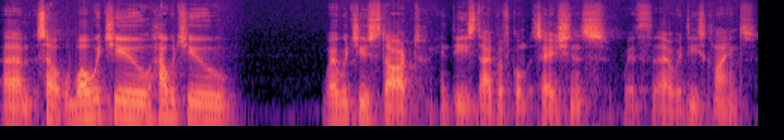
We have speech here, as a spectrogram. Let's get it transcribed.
um, so what would you how would you where would you start in these type of conversations with uh, with these clients?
